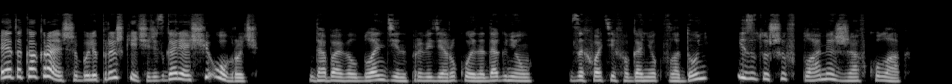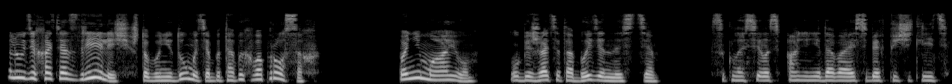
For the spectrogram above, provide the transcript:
«Это как раньше были прыжки через горящий обруч», — добавил блондин, проведя рукой над огнем, захватив огонек в ладонь и затушив пламя, сжав кулак. «Люди хотят зрелищ, чтобы не думать о бытовых вопросах». «Понимаю. Убежать от обыденности», — согласилась Аня, не давая себя впечатлить.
